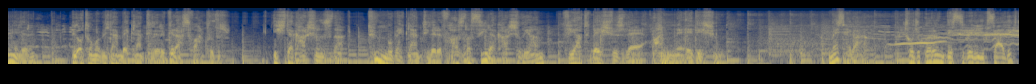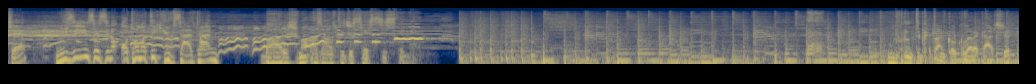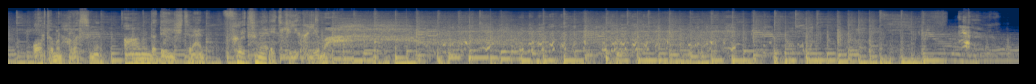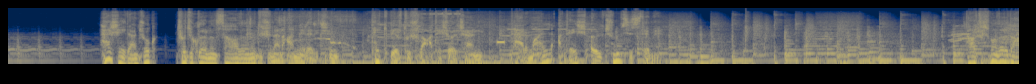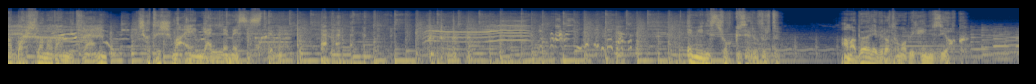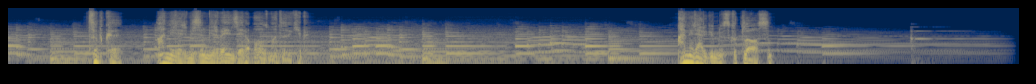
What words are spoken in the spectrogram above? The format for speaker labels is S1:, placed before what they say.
S1: Annelerin bir otomobilden beklentileri biraz farklıdır. İşte karşınızda tüm bu beklentileri fazlasıyla karşılayan Fiat 500L Anne Edition. Mesela çocukların desibeli yükseldikçe müziğin sesini otomatik yükselten bağırışma azaltıcı ses sistemi. Burun tıkatan kokulara karşı ortamın havasını anında değiştiren fırtına etkili klima. Her şeyden çok çocuklarının sağlığını düşünen anneler için tek bir tuşla ateş ölçen termal ateş ölçüm sistemi. Tartışmaları daha başlamadan bitiren çatışma engelleme sistemi. Eminiz çok güzel olurdu. Ama böyle bir otomobil henüz yok. Tıpkı annelerimizin bir benzeri olmadığı gibi. Anneler gününüz kutlu olsun.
